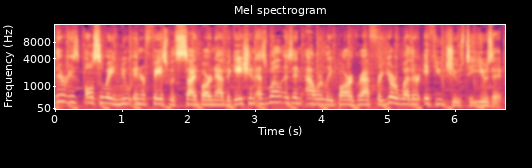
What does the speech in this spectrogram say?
There is also a new interface with sidebar navigation as well as an hourly bar graph for your weather if you choose to use it.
